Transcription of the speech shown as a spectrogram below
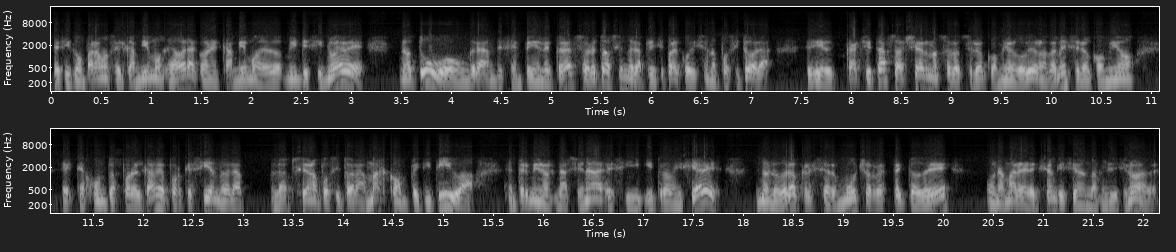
De si comparamos el Cambiemos de ahora con el Cambiemos de 2019, no tuvo un gran desempeño electoral, sobre todo siendo la principal coalición opositora. Es decir, el cachetazo ayer no solo se lo comió el gobierno, también se lo comió este, Juntos por el Cambio, porque siendo la, opción opositora más competitiva en términos nacionales y provinciales, no logró crecer mucho respecto de una mala elección que hicieron en 2019.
